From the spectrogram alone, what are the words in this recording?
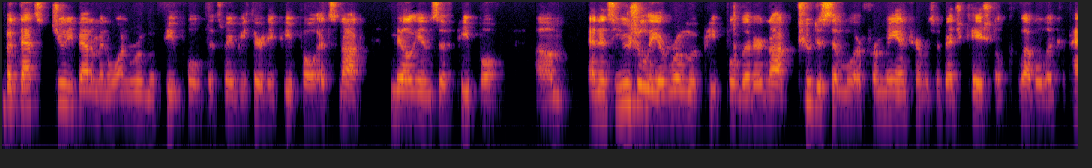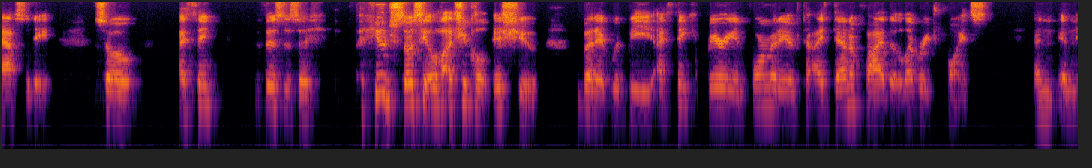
but that's judy benham in one room of people that's maybe 30 people. It's not millions of people. Um, and it's usually a room of people that are not too dissimilar from me in terms of educational level and capacity. So i think this is a, a huge sociological issue but it would be, I think, very informative to identify the leverage points and, and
